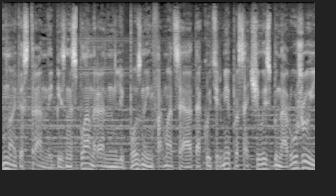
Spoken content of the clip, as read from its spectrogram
Но это странный бизнес-план. Рано или поздно информация о такой тюрьме просочилась бы наружу, и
